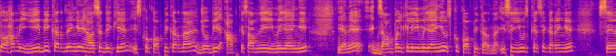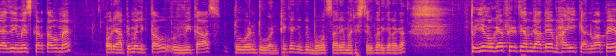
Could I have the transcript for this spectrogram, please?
तो हम ये भी कर देंगे, यहाँ से देखिए, इसको कॉपी करना है, जो भी आपके सामने इमेज आएँगी, यानी एग्ज़ाम्पल के लिए इमेज आएँगी, उसको कॉपी करना। इसे यूज़ कैसे करेंगे? सेव एज इमेज करता हूँ मैं, और यहाँ पे मैं लिखता हूँ Vikas two one two one ठीक है? क्योंकि बहुत सारे मैंने सेव करके रखा। तो ये हो गया, फिर से हम जाते हैं भाई कैनवा पे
